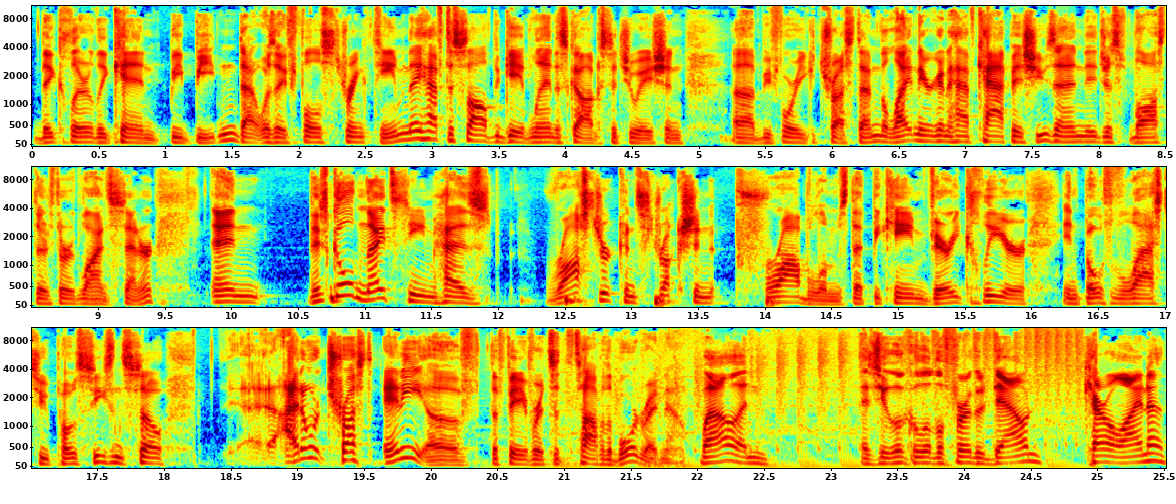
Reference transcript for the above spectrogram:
they clearly can be beaten. That was a full strength team. They have to solve the Gabe Landeskog situation uh, before you could trust them. The Lightning are going to have cap issues, and they just lost their third line center. And this Golden Knights team has roster construction problems that became very clear in both of the last two postseasons. So uh, I don't trust any of the favorites at the top of the board right now. Well, and as you look a little further down, Carolina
